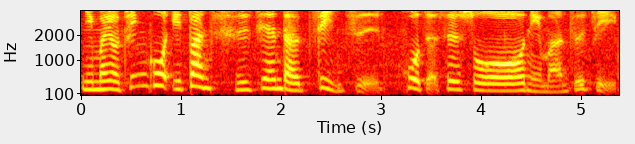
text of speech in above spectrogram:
你们有经过一段时间的静止，或者是说你们自己。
